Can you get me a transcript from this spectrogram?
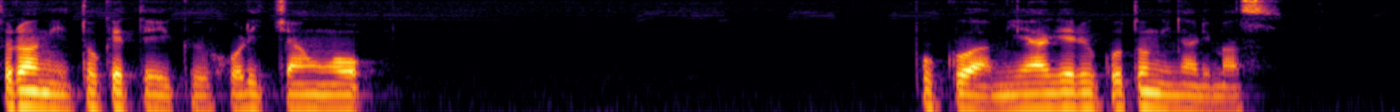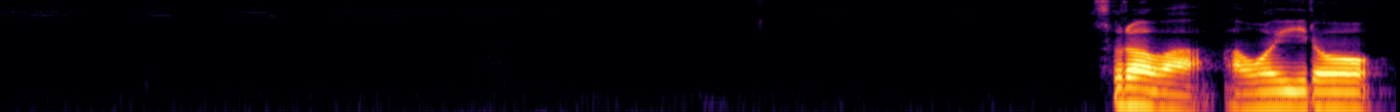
空に溶けていく堀ちゃんを僕は見上げることになります。空は青色を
